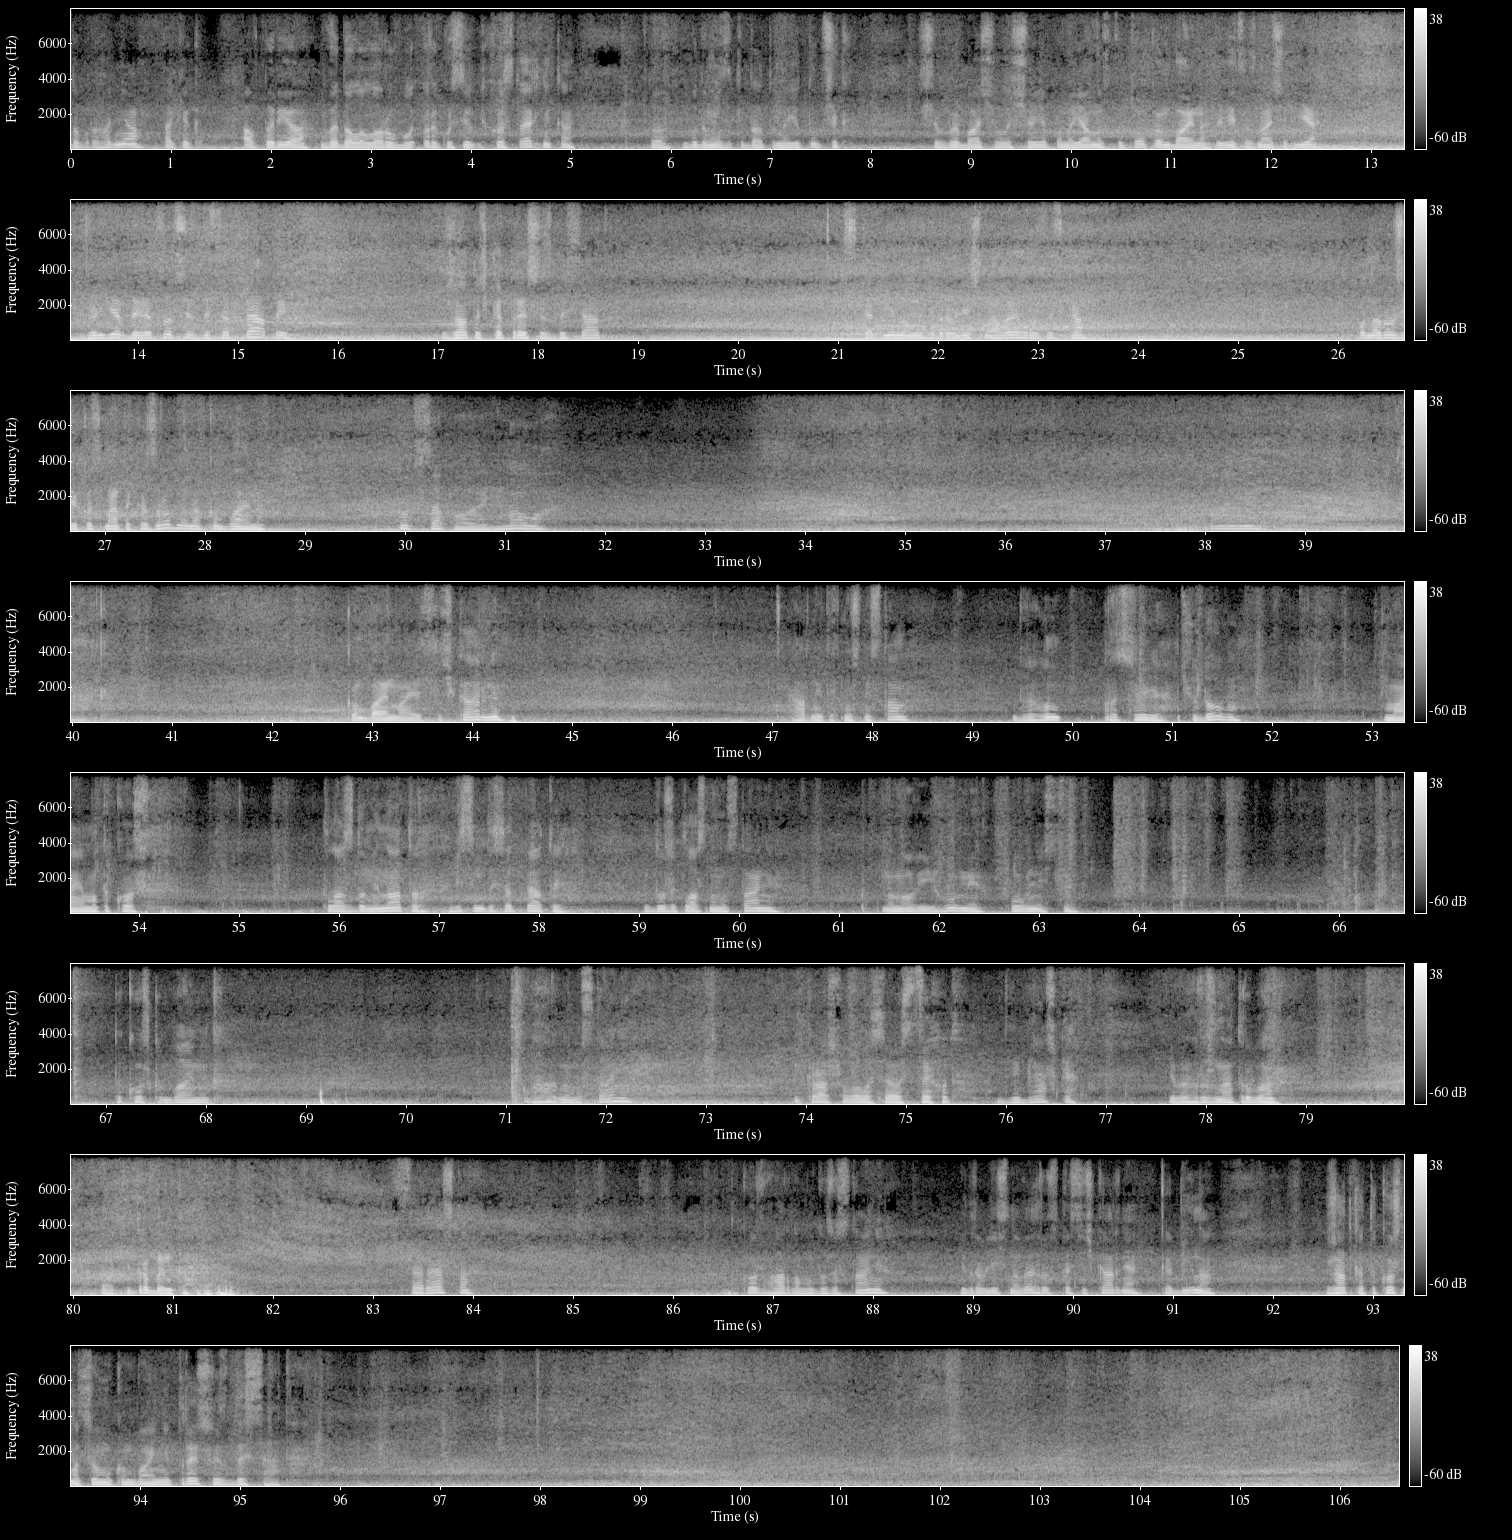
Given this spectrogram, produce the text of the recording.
Доброго дня. Так як авторія видалила рубрику сільхозтехніка, то будемо закидати на ютубчик, щоб ви бачили, що є по наявності по комбайнах. Дивіться, значить є Deere 965, жаточка 360 з кабіною гідравлічна вигрузочка. По наружі косметика зроблена в комбайнах. Тут все по оригіналу. Так. Комбайн має січкарню. Гарний технічний стан. Двигун працює чудово. Маємо також клас домінатор 85 в дуже класному стані. На новій гумі повністю. Також комбайник в гарному стані. Підкрашувалося ось цих от дві бляшки і вигрузна труба. Так, і драбинка. Все решта також в гарному дуже стані. Гідравлічна вигрузка, січкарня, кабіна. Жатка також на цьому комбайні 3,60.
